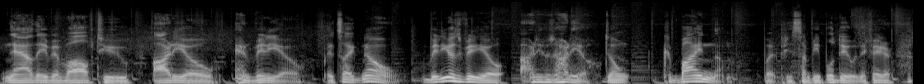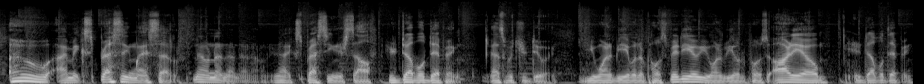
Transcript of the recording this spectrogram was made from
Now they've evolved to audio and video. It's like no, video is video, audio is audio. Don't combine them but some people do and they figure, oh, I'm expressing myself. No, no, no, no, no. You're not expressing yourself. You're double dipping. That's what you're doing. You want to be able to post video, you want to be able to post audio, you're double dipping.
